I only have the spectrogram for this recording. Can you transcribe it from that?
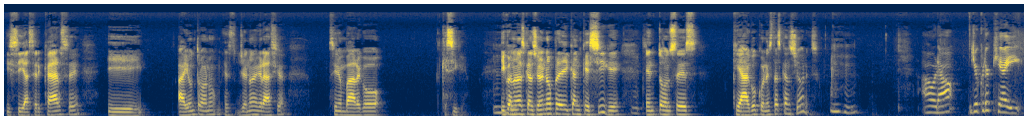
y sí acercarse y hay un trono, es lleno de gracia. Sin embargo, ¿qué sigue? Y cuando las canciones no predican que sigue, entonces, ¿qué hago con estas canciones? Ahora, yo creo que ahí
